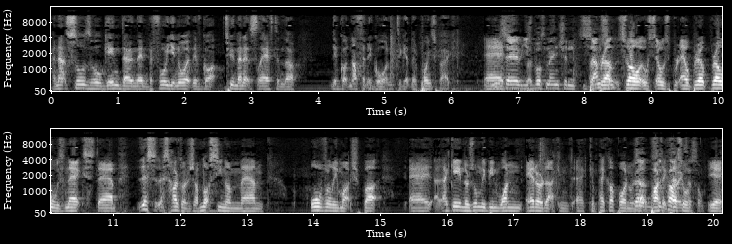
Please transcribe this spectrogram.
and that slows the whole game down. Then before you know it, they've got two minutes left and they're they've got nothing to go on to get their points back. Uh, you, uh, you both mentioned Samson. Brill, so it was, it was uh, Brill, Brill next. Um, this this hard one. I've not seen him um, overly much, but uh, again, there's only been one error that I can uh, can pick up on. Was That that Partick the Partick Thistle? Thistle. Yeah.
